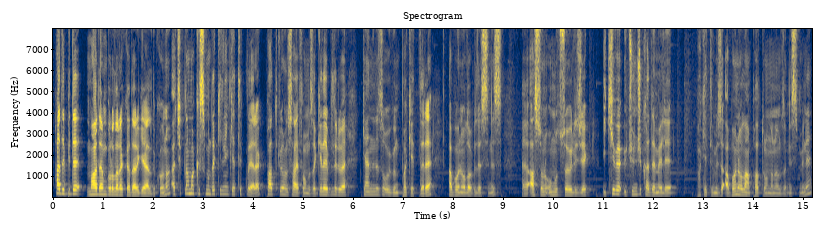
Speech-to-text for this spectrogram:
Hadi bir de madem buralara kadar geldi konu. Açıklama kısmındaki linke tıklayarak Patreon sayfamıza gelebilir ve kendinize uygun paketlere abone olabilirsiniz. E, az sonra Umut söyleyecek. 2 ve 3. kademeli paketimize abone olan patronlarımızın ismini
